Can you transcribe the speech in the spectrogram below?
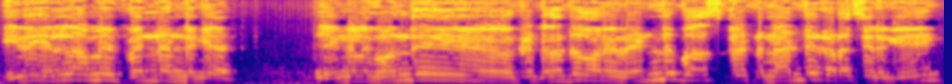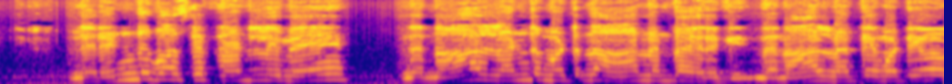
இது எல்லாமே பெண் நண்டுங்க. எங்களுக்கு வந்து கிட்டத்தட்ட ஒரு ரெண்டு பாஸ்கெட் நண்டு கிடைச்சிருக்கு. இந்த ரெண்டு பாஸ்கெட் நண்டுலயுமே இந்த நாலு நண்டு மட்டும்தான் ஆண் நண்டா இருக்கு. இந்த நாலு நட்டை மட்டும்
